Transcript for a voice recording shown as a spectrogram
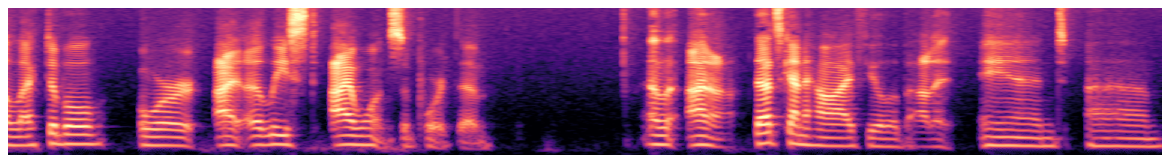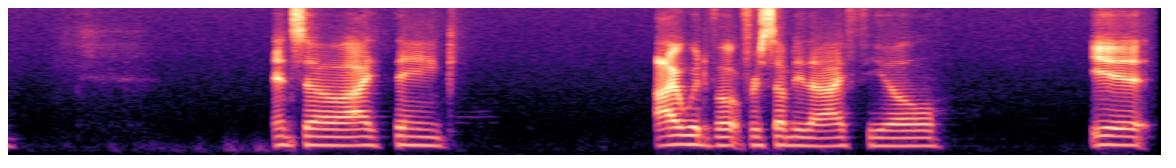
electable, or I, at least I won't support them. I, I don't know. That's kind of how I feel about it, and um, and so I think I would vote for somebody that I feel it.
